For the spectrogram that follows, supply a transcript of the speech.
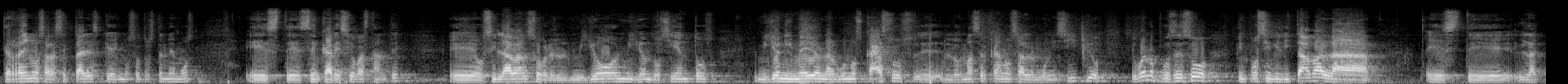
terrenos, a las hectáreas que nosotros tenemos, este, se encareció bastante. Eh, oscilaban sobre el millón, millón doscientos, millón y medio en algunos casos, eh, los más cercanos al municipio. Y bueno, pues eso imposibilitaba la, este, la,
